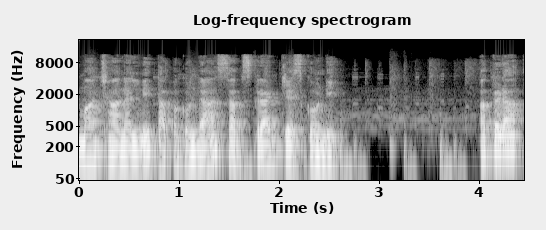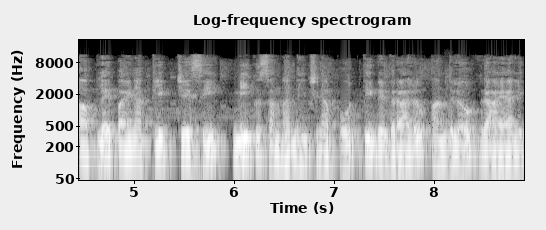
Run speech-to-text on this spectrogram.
మా ఛానల్ని తప్పకుండా సబ్స్క్రైబ్ చేసుకోండి. అక్కడ అప్లై పైన క్లిక్ చేసి మీకు సంబంధించిన పూర్తి వివరాలు అందులో వ్రాయాలి.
